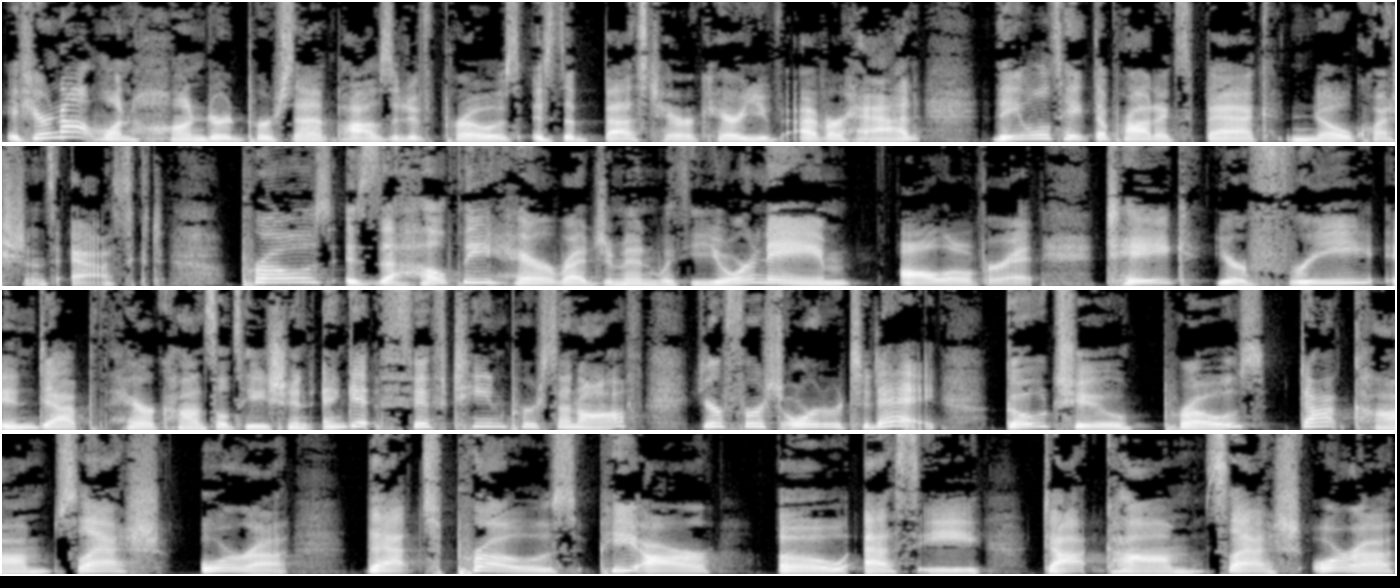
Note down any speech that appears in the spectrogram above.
If you're not 100% positive Prose is the best hair care you've ever had, they will take the products back, no questions asked. Prose is the healthy hair regimen with your name all over it. Take your free in-depth hair consultation and get 15% off your first order today. Go to prose.com slash aura. That's prose, P R O S E dot com slash aura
